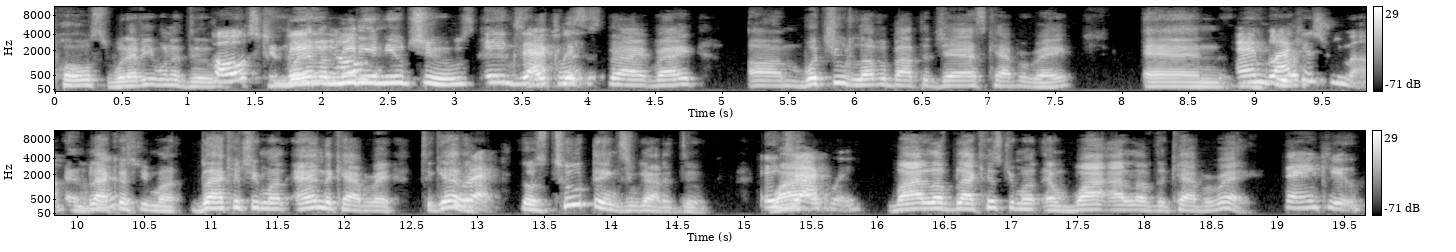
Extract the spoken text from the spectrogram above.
post, whatever you want to do, Post, in whatever medium you choose. Exactly. Like subscribe, right? Um, what you love about the Jazz Cabaret and And Black whoever- History Month. and Black okay? History Month, Black History Month, and the cabaret together. Correct. Those two things you got to do. Exactly. Why I love Black History Month and why I love the cabaret. Thank you.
